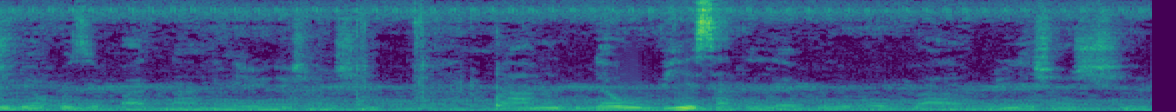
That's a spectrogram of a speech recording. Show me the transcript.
with the opposite partner in a relationship, um, there will be a certain level of um, relationship you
